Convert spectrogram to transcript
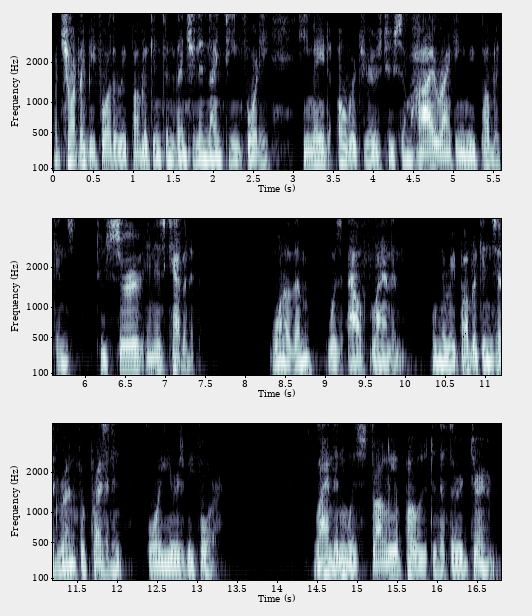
But shortly before the Republican convention in 1940, he made overtures to some high ranking Republicans to serve in his cabinet. One of them was Alf Landon, whom the Republicans had run for president four years before. Landon was strongly opposed to the third term.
